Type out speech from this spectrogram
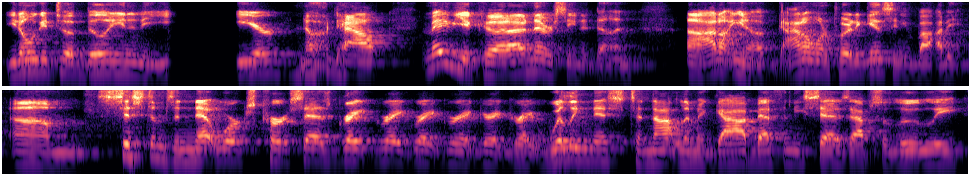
You don't get to a billion in a year, no doubt. Maybe you could. I've never seen it done. Uh, I don't, you know, I don't want to put it against anybody. Um, systems and networks, Kurt says, great, great, great, great, great, great. Willingness to not limit God, Bethany says, absolutely.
